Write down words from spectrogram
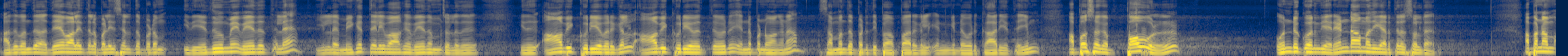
அது வந்து தேவாலயத்தில் பலி செலுத்தப்படும். இது எதுவுமே வேதத்தில் இல்லை மிக தெளிவாக வேதம் சொல்லுது. இது ஆவிக்குரியவர்கள் ஆவிக்குரியவத்தோடு என்ன பண்ணுவாங்கன்னா சம்மந்தப்படுத்தி பார்ப்பார்கள் என்கின்ற ஒரு காரியத்தையும். அப்போ பவுல் ஒன்று குறைந்திய ரெண்டாம் அதிகாரத்தில் சொல்கிறார் அப்போ நாம்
